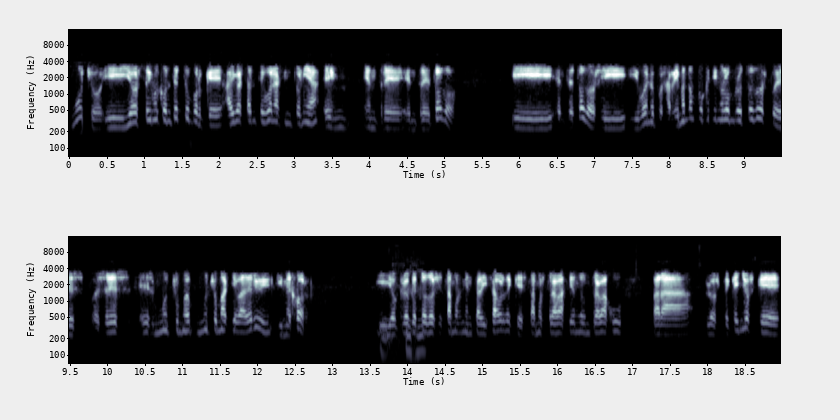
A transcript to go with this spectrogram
mucho. Y yo estoy muy contento porque hay bastante buena sintonía en, entre entre todo y entre todos y, bueno pues arrimando un poquitín el hombro todos pues pues es es mucho mucho más llevadero y, mejor y yo creo que todos estamos mentalizados de que estamos trabajando un trabajo para los pequeños que,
